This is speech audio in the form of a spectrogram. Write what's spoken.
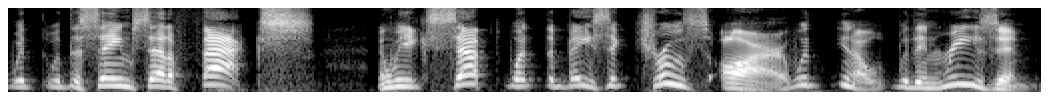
with, with the same set of facts. and we accept what the basic truths are with you know within reason.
